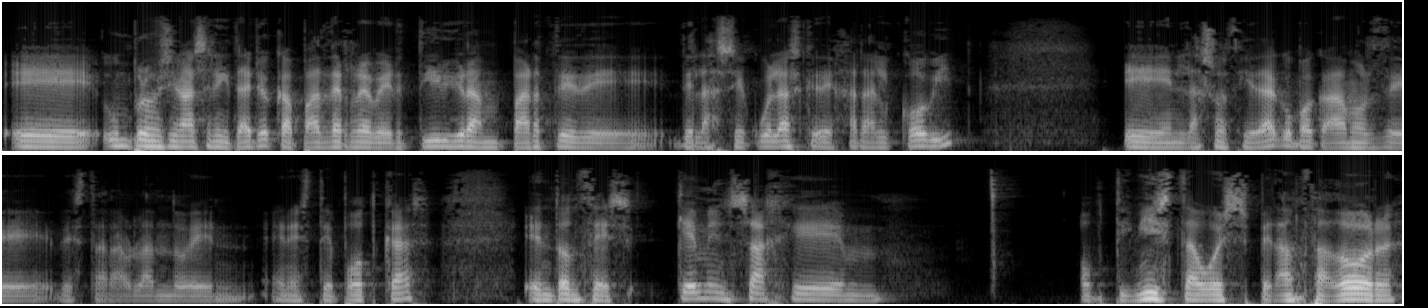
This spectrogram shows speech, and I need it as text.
eh, un profesional sanitario capaz de revertir gran parte de, de las secuelas que dejará el COVID en la sociedad, como acabamos de, estar hablando en, este podcast. Entonces, ¿qué mensaje optimista o esperanzador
